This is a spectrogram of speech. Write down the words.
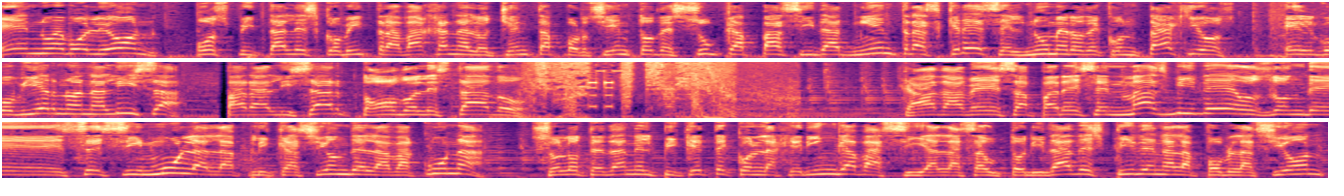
en Nuevo León, hospitales COVID trabajan al 80% de su capacidad mientras crece el número de contagios. El gobierno analiza paralizar todo el estado. Cada vez aparecen más videos donde se simula la aplicación de la vacuna. Solo te dan el piquete con la jeringa vacía. Las autoridades piden a la población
